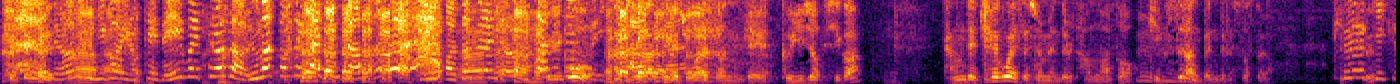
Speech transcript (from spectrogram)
그때. 여러분 이거 이렇게 네이버에 틀어서 음악 검색하시면 어떤 노래인지 여러분 찾으실 그리고 수 있게 아, 제가 바랍니다. 되게 좋아했던 게 그 이적 씨가 당대 최고의 세션맨들을 다 모아서 음, 긱스라는 밴드를 했었어요. 그 긱스. 긱스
